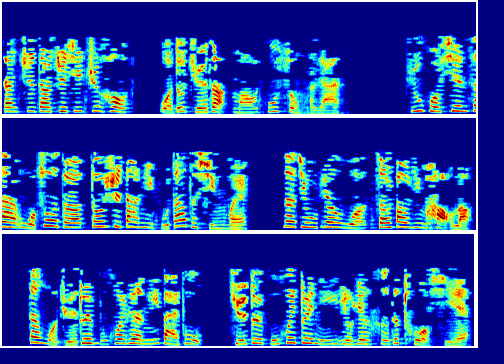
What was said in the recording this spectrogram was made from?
但知道这些之后，我都觉得毛骨悚然。如果现在我做的都是大逆不道的行为，那就让我遭报应好了。但我绝对不会任你摆布，绝对不会对你有任何的妥协，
